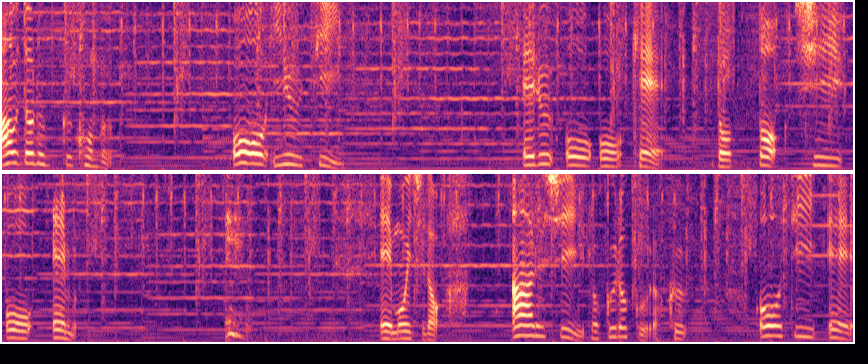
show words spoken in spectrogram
at outlook.com OUT LOOK.com えもう一度 RC666 OTAYORI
